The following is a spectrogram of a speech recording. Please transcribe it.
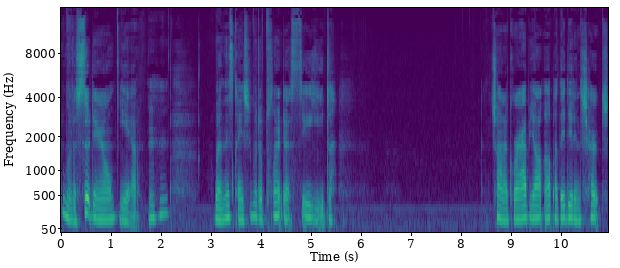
"You better sit down." Yeah. Mm-hmm. But in this case, you better plant that seed. trying to grab y'all up like they did in church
